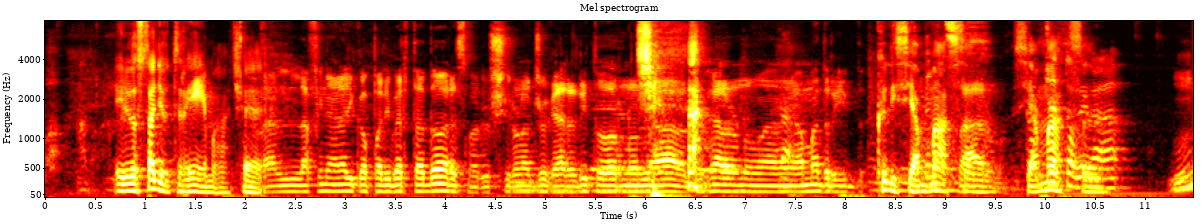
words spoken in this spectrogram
wow. e lo stadio trema, cioè... Alla finale di Coppa Libertadores non riuscirono a giocare il ritorno là, giocarono a, a Madrid. Quelli si ammazzano, si ammazzano. aveva- Mm?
